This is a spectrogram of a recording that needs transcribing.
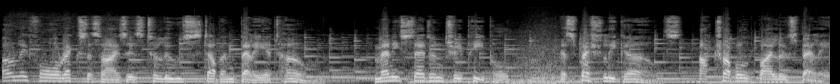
Only 4 exercises to lose stubborn belly at home. Many sedentary people, especially girls, are troubled by loose belly.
